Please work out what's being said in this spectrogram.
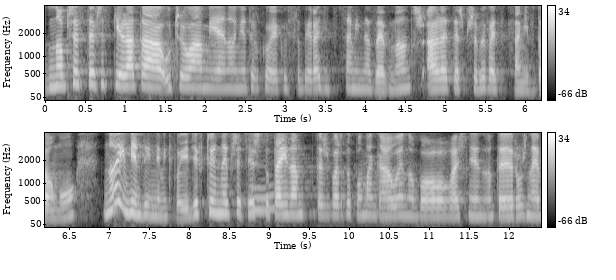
No, przez te wszystkie lata uczyłam je no, nie tylko jakoś sobie radzić z psami na zewnątrz, ale też przebywać z psami w domu. No i między innymi twoje dziewczyny przecież Mhm. tutaj nam też bardzo pomagały, no bo właśnie no, te różne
